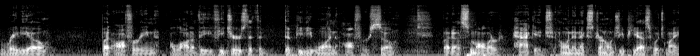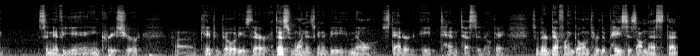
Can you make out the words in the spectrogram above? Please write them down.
radio but offering a lot of the features that the, the PV1 offers. So, but a smaller package. Oh, and an external GPS, which might significantly increase your uh, capabilities there. This one is going to be mil standard 810 tested. Okay, so they're definitely going through the paces on this. That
